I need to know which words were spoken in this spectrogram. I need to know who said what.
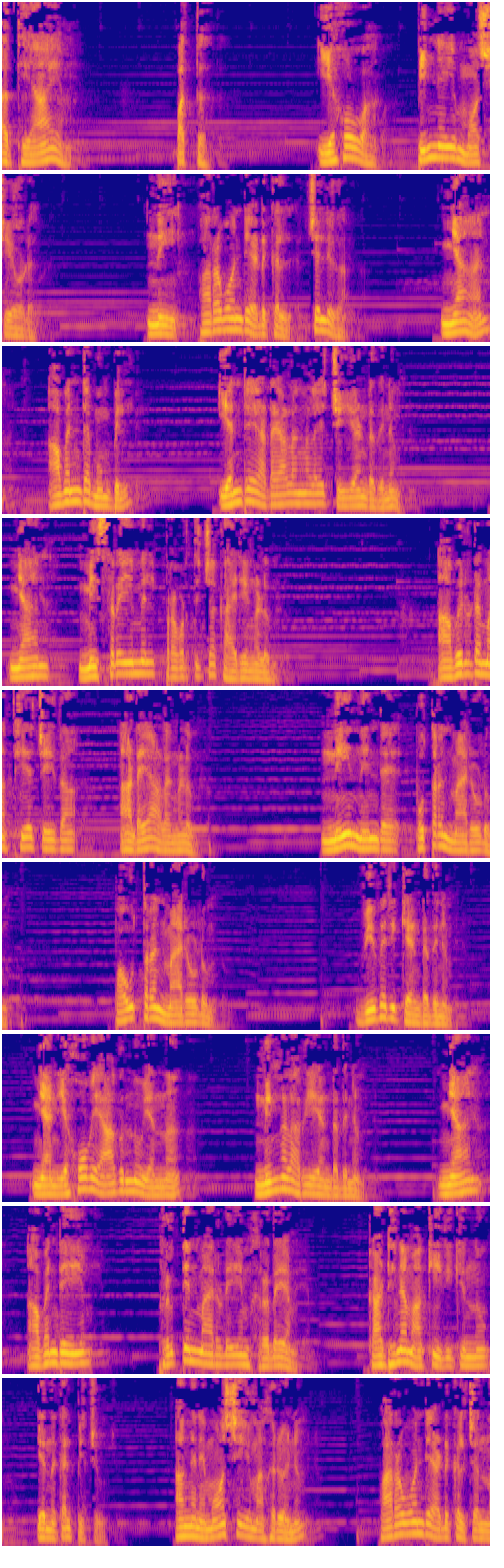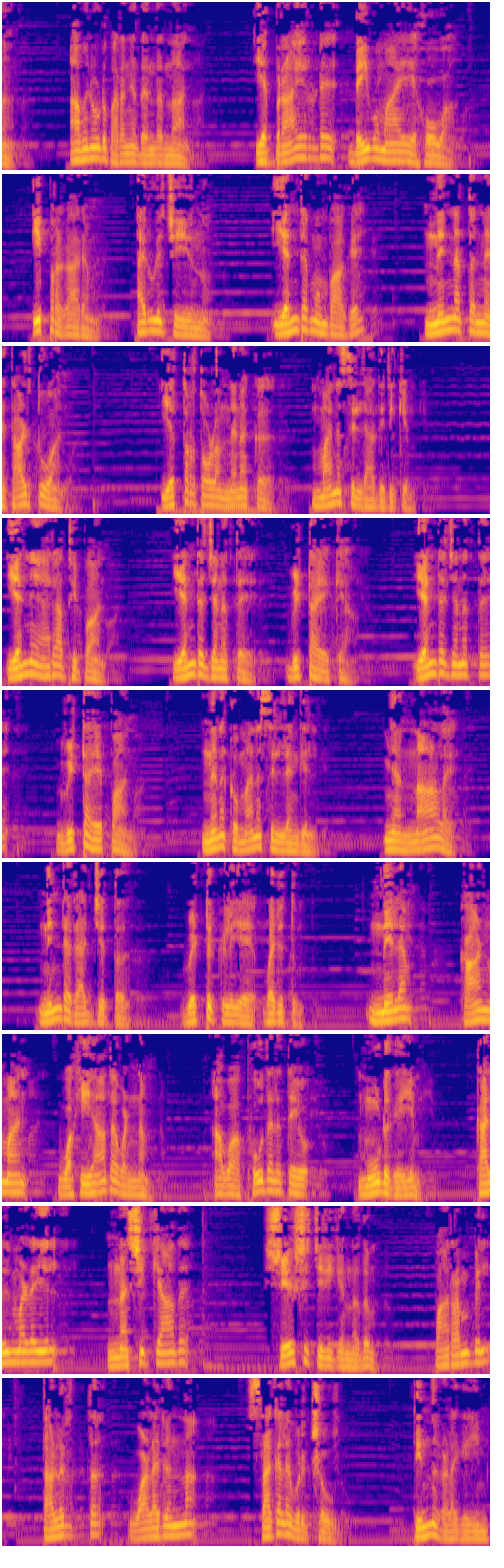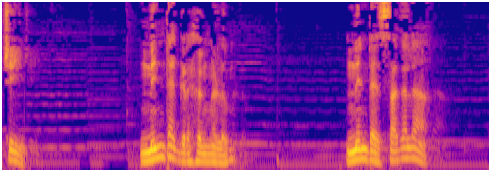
Speaker 1: അധ്യായം പത്ത്. യഹോവ പിന്നെയും മോശയോട് നീ ഫറവോന്റെ അടുക്കൽ ചെല്ലുക. ഞാൻ അവന്റെ മുമ്പിൽ എന്റെ അടയാളങ്ങളെ ചെയ്യേണ്ടതിനും ഞാൻ മിസ്രൈമിൽ പ്രവർത്തിച്ച കാര്യങ്ങളും അവരുടെ മധ്യ ചെയ്ത അടയാളങ്ങളും നീ നിന്റെ പുത്രന്മാരോടും പൌത്രന്മാരോടും വിവരിക്കേണ്ടതിനും ഞാൻ യഹോവയാകുന്നു എന്ന് നിങ്ങളറിയേണ്ടതിനും ഞാൻ അവന്റെയും ഭൃത്യന്മാരുടെയും ഹൃദയം കഠിനമാക്കിയിരിക്കുന്നു എന്ന് കൽപ്പിച്ചു. അങ്ങനെ മോശയും അഹരോനും പറവോന്റെ അടുക്കൽ ചെന്ന് അവനോട് പറഞ്ഞതെന്തെന്നാൽ എബ്രായരുടെ ദൈവമായ യഹോവ ഇപ്രകാരം അരുളി ചെയ്യുന്നു എന്റെ മുമ്പാകെ നിന്നെ തന്നെ താഴ്ത്തുവാൻ എത്രത്തോളം നിനക്ക് മനസ്സില്ലാതിരിക്കും. എന്നെ ആരാധിപ്പാൻ എന്റെ ജനത്തെ വിട്ടയക്കാം എന്റെ ജനത്തെ വിട്ടയപ്പാൻ നിനക്ക് മനസ്സില്ലെങ്കിൽ ഞാൻ നാളെ നിന്റെ രാജ്യത്ത് വെട്ടുക്കിളിയെ വരുത്തും. നിലം കാൺമാൻ വഹിയാതെ വണ്ണം അവ ഭൂതലത്തെ മൂടുകയും കൽമഴയിൽ നശിക്കാതെ ശേഷിച്ചിരിക്കുന്നതും പറമ്പിൽ തളിർത്ത് വളരുന്ന സകല വൃക്ഷവും തിന്നുകളയുകയും ചെയ്യും. നിന്റെ ഗ്രഹങ്ങളും നിന്റെ സകല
